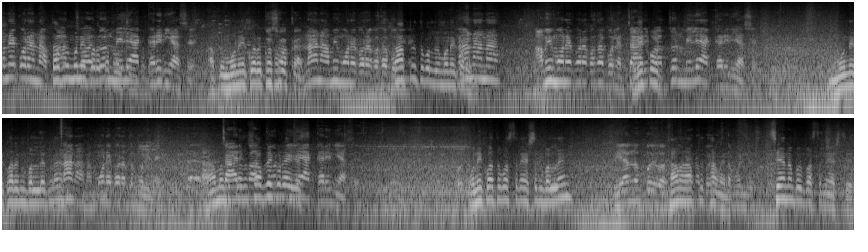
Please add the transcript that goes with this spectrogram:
মনে করে না তারপর মনে করার কথা মিলে এক গাড়ি নিয়ে আসে। আপনি মনে করার কথা বলছেন। না না আমি মনে করার কথা বলি আপনি তো বললেন মনে না করেন। না না আমি মনে করার কথা বলি না চার পাঁচজন মিলে এক গাড়ি নিয়ে আসে। মনে করেন বললেন না? না না না মনে করা তো বলি নাই। চার পাঁচজন মিলে এক গাড়ি নিয়ে আসে। উনি কত বস্তা নিয়ে আসছেন বললেন? ছিয়ানব্বই বস্তা। থামেন আপনি থামেন। ছিয়ানব্বই বস্তা নিয়ে আসছেন।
